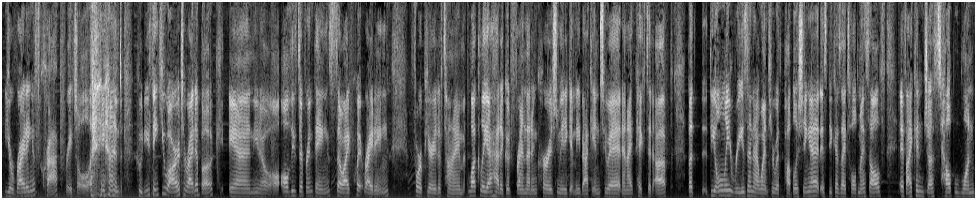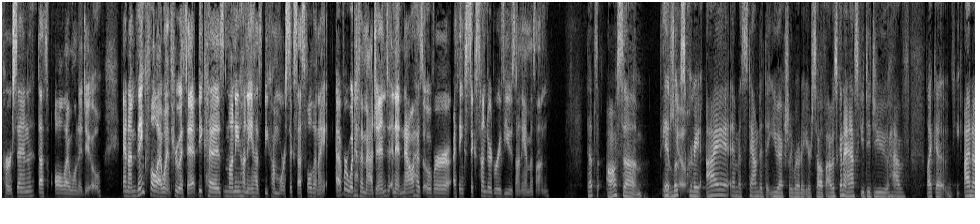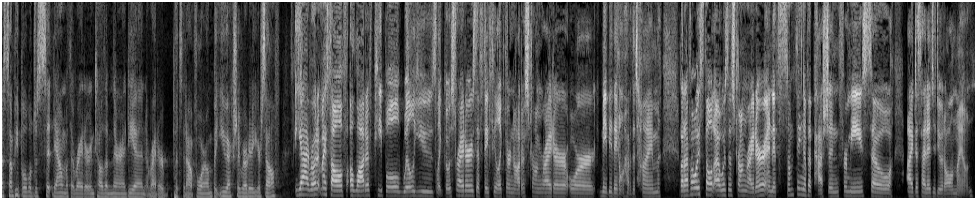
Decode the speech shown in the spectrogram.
your writing is crap, Rachel, and who do you think you are to write a book? And, you know, all, all these different things. So I quit writing for a period of time. Luckily, I had a good friend that encouraged me to get me back into it and I picked it up. But the only reason I went through with publishing it is because I told myself if I can just help one person, that's all I want to do. And I'm thankful I went through with it because Money Honey has become more successful than I ever would have imagined. And it now has over, I think, 600 reviews on Amazon. That's awesome. Thank it looks great. I am astounded that you actually wrote it yourself. I was going to ask you, did you have like a, I know some people will just sit down with a writer and tell them their idea and a writer puts it out for them, but you actually wrote it yourself? Yeah, I wrote it myself. A lot of people will use like ghostwriters if they feel like they're not a strong writer or maybe they don't have the time. But I've always felt I was a strong writer and it's something of a passion for me. So I decided to do it all on my own.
